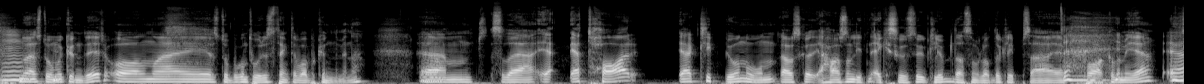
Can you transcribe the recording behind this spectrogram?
Mm. Når jeg sto med kunder, og når jeg sto på kontoret så tenkte jeg bare på kundene mine. Ja. Um, så det jeg, jeg tar Jeg klipper jo noen Jeg, har en sånn liten eksklusiv klubb da som får lov til å klippe seg på akademiet. Ja.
